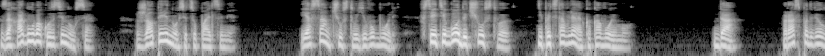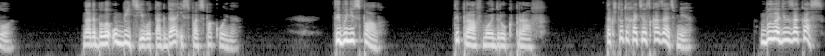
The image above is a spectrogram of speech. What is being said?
Захар глубоко затянулся. Сжал переносицу пальцами. Я сам чувствую его боль. Все эти годы чувствую. Не представляю, каково ему. Да, Раз подвело. Надо было убить его тогда и спать спокойно. Ты бы не спал. Ты прав, мой друг, прав. Так что ты хотел сказать мне? Был один заказ.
